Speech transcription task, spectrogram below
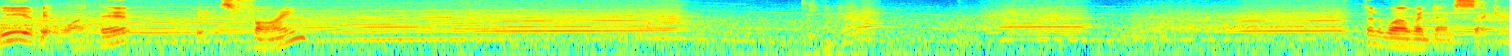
little bit wide there, but it's fine. Don't know why I went down second.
